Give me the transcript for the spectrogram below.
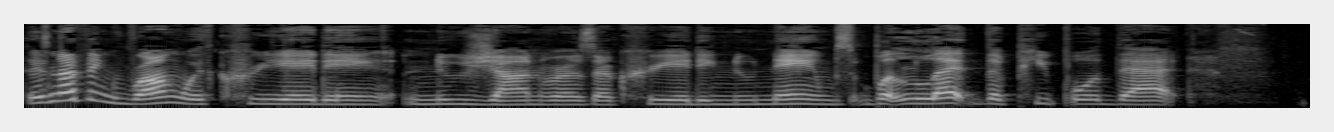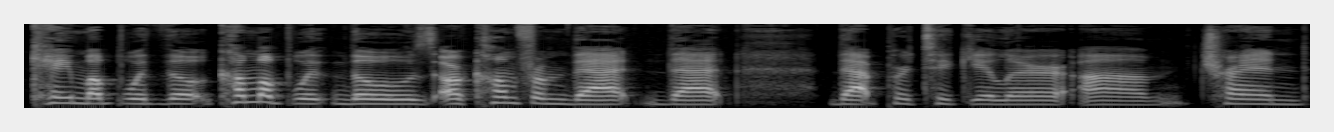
There's nothing wrong with creating new genres or creating new names, but let the people that came up with the come up with those or come from that that that particular um trend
